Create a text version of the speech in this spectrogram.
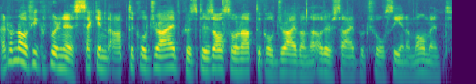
I don't know if you could put in a second optical drive because there's also an optical drive on the other side which we'll see in a moment.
